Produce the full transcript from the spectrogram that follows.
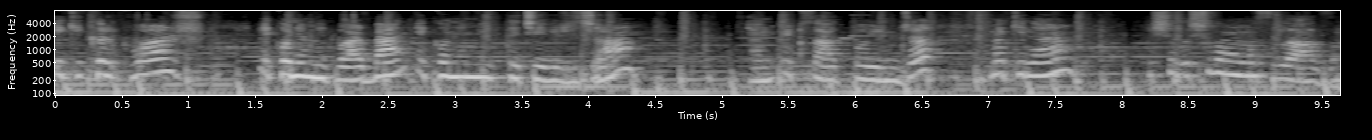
2.40 var. Ekonomik var. Ben ekonomikte çevireceğim. Yani 3 saat boyunca makinem ışıl ışıl olması lazım.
